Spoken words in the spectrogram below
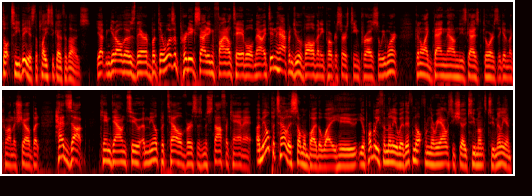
pokerstars.tv is the place to go for those. Yep, you can get all those there. But there was a pretty exciting final table. Now, it didn't happen to evolve any PokerStars Team Pros, so we weren't gonna like bang down these guys' doors to get them to come on the show. But heads up came down to Emil Patel versus Mustafa Kanat. Emil Patel is someone, by the way, who you're probably familiar with, if not from the reality show Two Months, Two Million,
